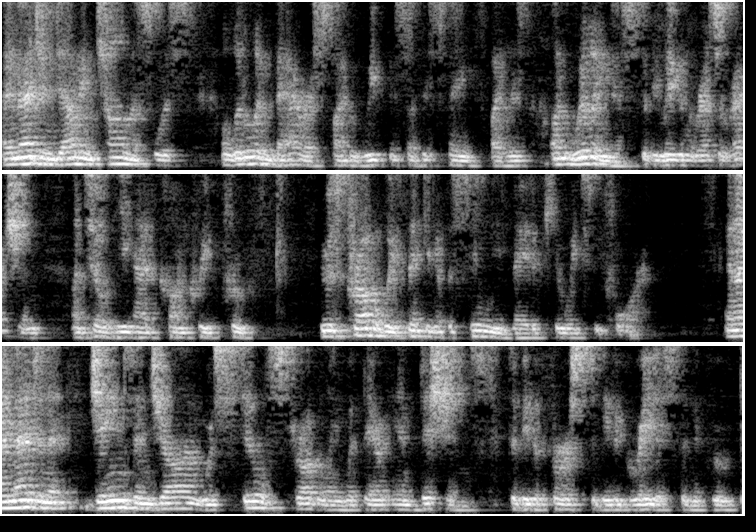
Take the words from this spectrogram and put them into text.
I imagine doubting Thomas was a little embarrassed by the weakness of his faith, by his unwillingness to believe in the resurrection until he had concrete proof. He was probably thinking of the scene he'd made a few weeks before. And I imagine that James and John were still struggling with their ambitions to be the first, to be the greatest in the group.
